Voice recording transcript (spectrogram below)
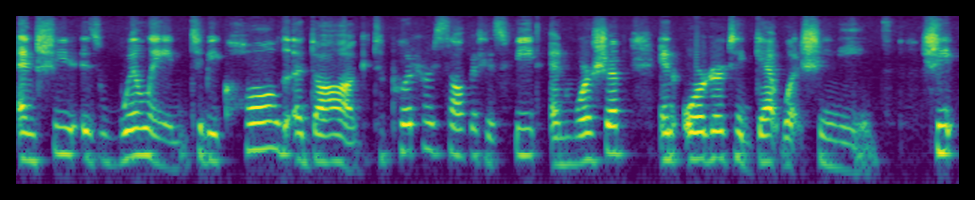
and she is willing to be called a dog to put herself at his feet and worship in order to get what she needs. She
